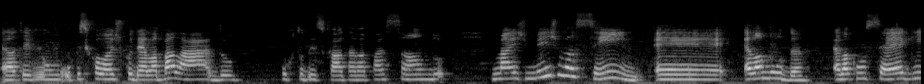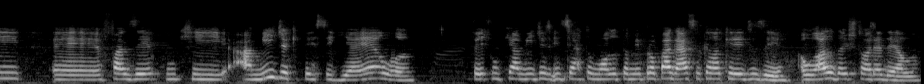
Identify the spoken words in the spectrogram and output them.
Ela teve um, o psicológico dela abalado por tudo isso que ela estava passando. Mas mesmo assim, é, ela muda. Ela consegue é, fazer com que a mídia que perseguia ela fez com que a mídia, em certo modo, também propagasse o que ela queria dizer, ao lado da história dela.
